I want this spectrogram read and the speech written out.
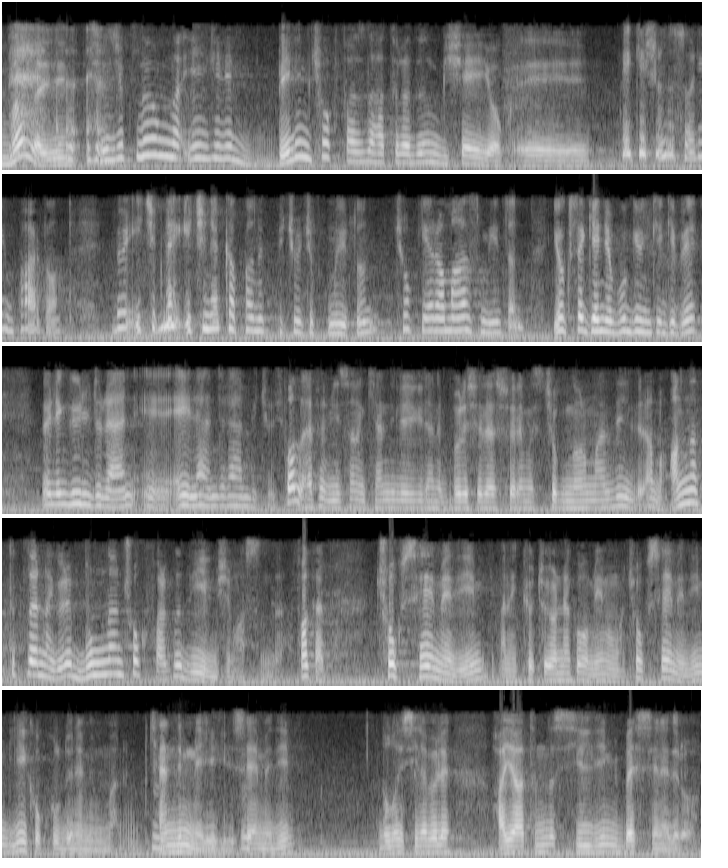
Vallahi çocukluğumla ilgili benim çok fazla hatırladığım bir şey yok. Ee, Peki şunu sorayım pardon. Böyle içine içine kapanık bir çocuk muydun? Çok yaramaz mıydın? Yoksa gene bugünkü gibi böyle güldüren, e, eğlendiren bir çocuk? Vallahi efendim insanın kendiyle ilgili hani böyle şeyler söylemesi çok normal değildir ama anlattıklarına göre bundan çok farklı değilmişim aslında. Fakat çok sevmediğim, hani kötü örnek olmayayım ama çok sevmediğim bir ilkokul dönemim var. Kendimle ilgili sevmediğim. Dolayısıyla böyle hayatımda sildiğim bir beş senedir o.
